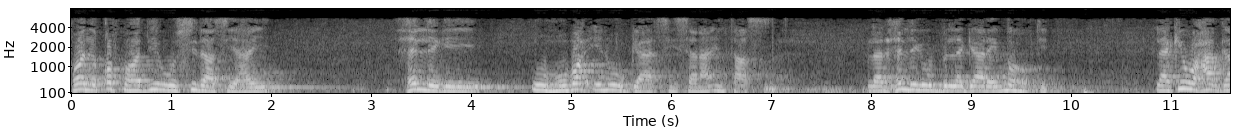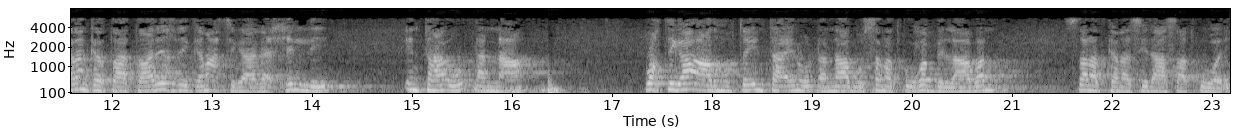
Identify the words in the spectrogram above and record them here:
Qofku haddii uu sidaas yahay xilligii uu hubo inuu gaarsiisanaa intaas. Ilaan xilligii bila gaaray ma hubtid. Laakiin waxaad garan kartaa taariikhdii ganacsigaaga xilli intaa uu dhannaa. Waktigaa aada hubtay intaa inuu dhannaa buu sanadku uga bilaaban. Sanadkana sidaasaad ku wadi.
